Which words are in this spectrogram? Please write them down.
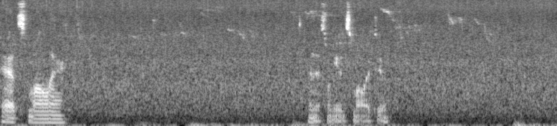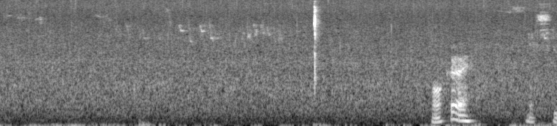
tad smaller. And this one even smaller too. Okay. Let's see.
